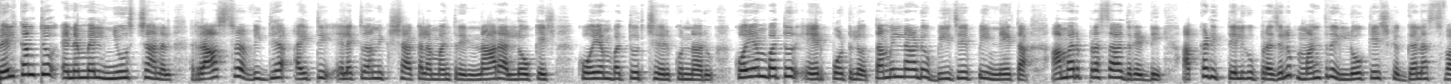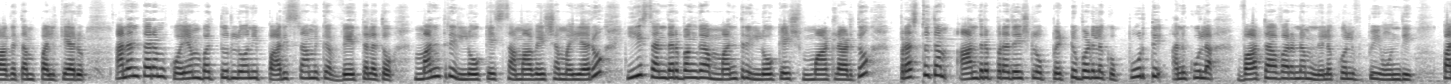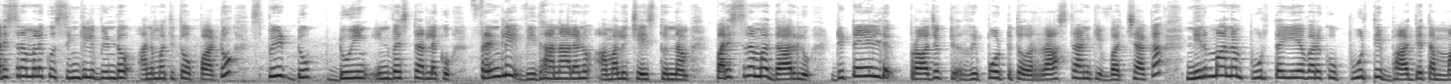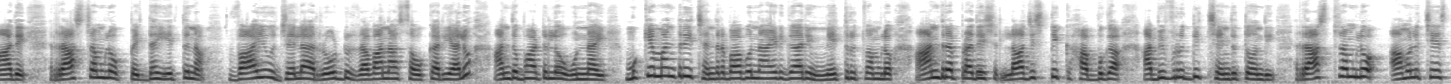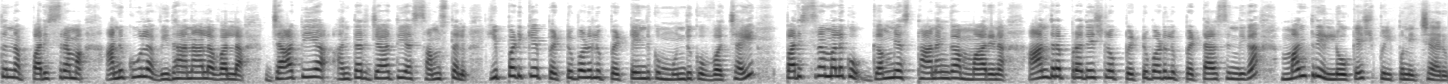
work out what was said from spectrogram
Welcome to NML news channel. రాష్ట్ర విద్య IT electronic శాఖల మంత్రి నారా లోకేష్ కోయంబత్తూర్ చేరుకున్నారు. కోయంబత్తూర్ ఎయిర్పోర్టులో తమిళనాడు బీజేపీ నేత అమర్ ప్రసాద్ రెడ్డి అక్కడి తెలుగు ప్రజలు మంత్రి లోకేష్కు ఘన స్వాగతం పలికారు. అనంతరం కోయంబత్తూర్లోని పారిశ్రామిక వేత్తలతో మంత్రి లోకేష్ సమావేశమయ్యారు. ఈ సందర్భంగా మంత్రి లోకేష్ మాట్లాడుతూ ప్రస్తుతం ఆంధ్రప్రదేశ్లో పెట్టుబడులకు పూర్తి అనుకూల వాతావరణం నెలకొల్పి ఉంది. పరిశ్రమలకు సింగిల్ విండో అనుమతితో పాటు స్పీడ్ డూప్ డూయింగ్ ఇన్వెస్టర్లకు ఫ్రెండ్లీ విధానాలను అమలు చేస్తున్నాం. పరిశ్రమదారులు డీటెయిల్డ్ ప్రాజెక్ట్ రిపోర్టుతో రాష్ట్రానికి వచ్చాక నిర్మాణం పూర్తయ్యే వరకు పూర్తి బాధ్యత మాదే. రాష్ట్రంలో పెద్ద ఎత్తున వాయు జల రోడ్డు రవాణా సౌకర్యాలు అందుబాటులో ఉన్నాయి. ముఖ్యమంత్రి చంద్రబాబు నాయుడు గారి నేతృత్వంలో ఆంధ్రప్రదేశ్ లాజిస్టిక్ హబ్గా అభివృద్ధి చెందుతోంది. రాష్ట్రంలో అమలు చేస్తున్న పరిశ్రమ అనుకూల విధానాల వల్ల జాతీయ అంతర్జాతీయ సంస్థలు ఇప్పటికే పెట్టుబడులు పెట్టేందుకు ముందుకు వచ్చాయి. పరిశ్రమలకు గమ్యస్థానంగా మారిన ఆంధ్రప్రదేశ్లో పెట్టుబడులు పెట్టాల్సిందిగా మంత్రి లోకేష్ పిలుపునిచ్చారు.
